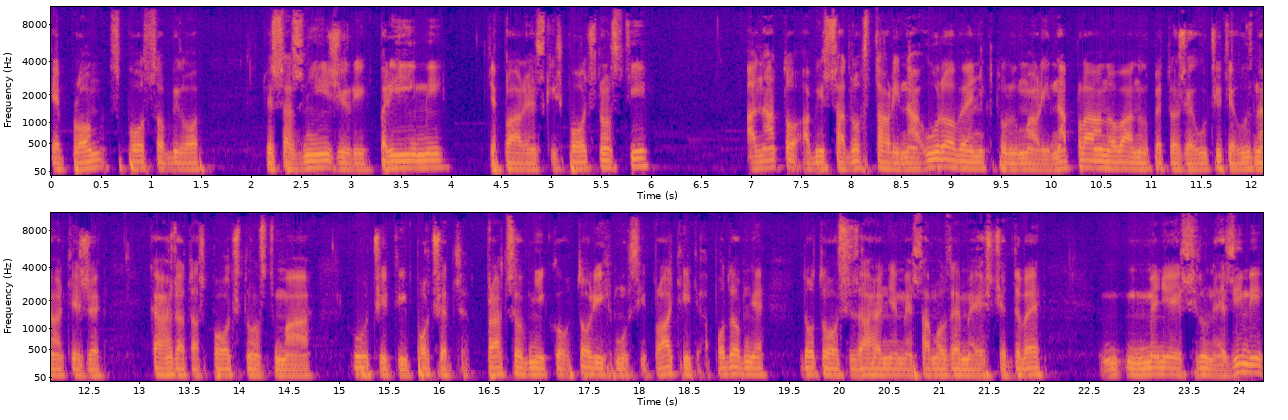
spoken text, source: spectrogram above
teplom spôsobilo, že sa znížili príjmy teplárenských spoločností a na to, aby sa dostali na úroveň, ktorú mali naplánovanú, pretože určite uznáte, že každá tá spoločnosť má určitý počet pracovníkov, ktorých musí platiť a podobne. Do toho si zahrnieme samozrejme ešte dve menej silné zimy.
